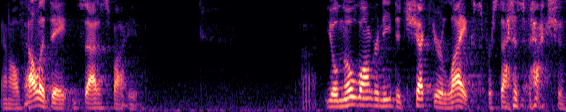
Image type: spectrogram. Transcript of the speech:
and I'll validate and satisfy you. Uh, you'll no longer need to check your likes for satisfaction.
